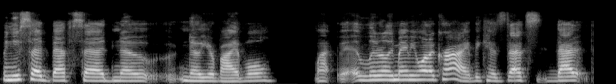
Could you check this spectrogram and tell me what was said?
when you said Beth said no, know your Bible, it literally made me want to cry because that's that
